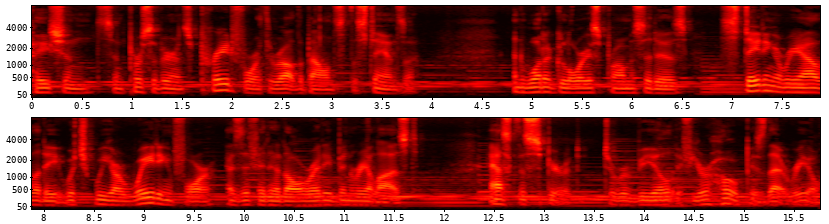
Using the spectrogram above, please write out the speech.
patience, and perseverance prayed for throughout the balance of the stanza. And what a glorious promise it is, stating a reality which we are waiting for as if it had already been realized. Ask the Spirit to reveal if your hope is that real.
